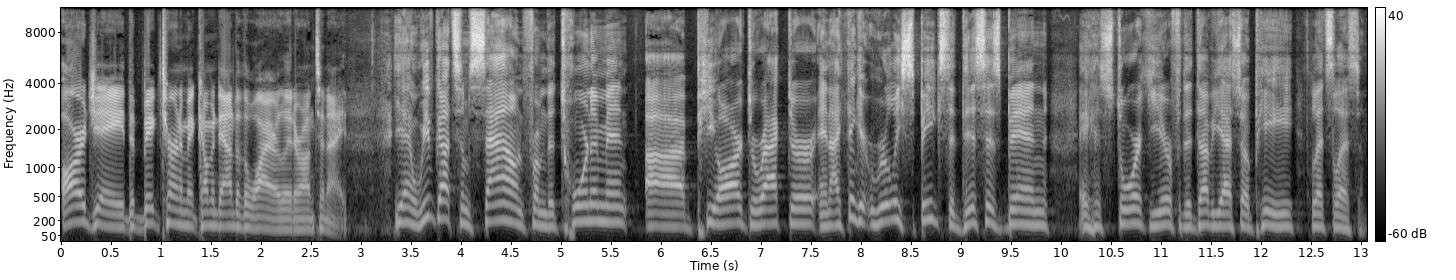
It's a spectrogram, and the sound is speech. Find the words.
RJ, the big tournament coming down to the wire later on tonight. Yeah, we've got some sound from the tournament uh, PR director, and I think it really speaks that this has been a historic year for the WSOP. Let's listen.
